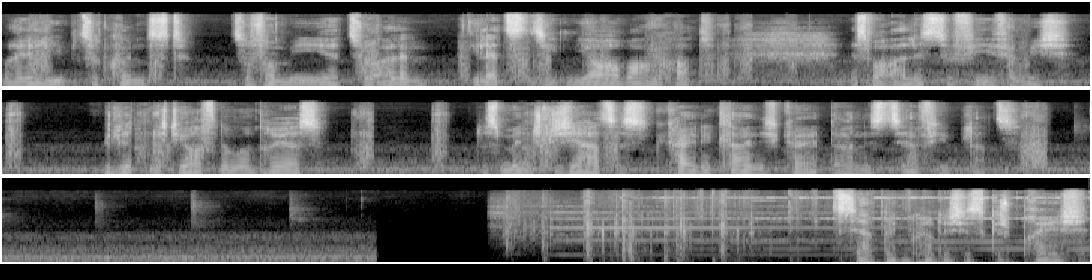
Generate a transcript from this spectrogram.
Meine Liebe zur Kunst, zur Familie, zu allem. Die letzten sieben Jahre waren hart. Es war alles zu viel für mich. Verliert nicht die Hoffnung, Andreas. Das menschliche Herz ist keine Kleinigkeit, darin ist sehr viel Platz. Sehr denkwürdiges Gespräch.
